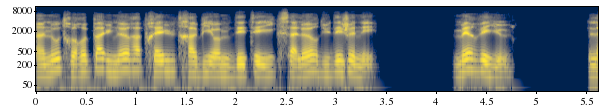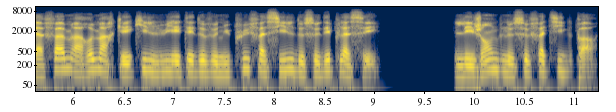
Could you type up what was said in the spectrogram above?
Un autre repas une heure après Ultrabiome DTX à l'heure du déjeuner. Merveilleux. La femme a remarqué qu'il lui était devenu plus facile de se déplacer. Les jambes ne se fatiguent pas.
